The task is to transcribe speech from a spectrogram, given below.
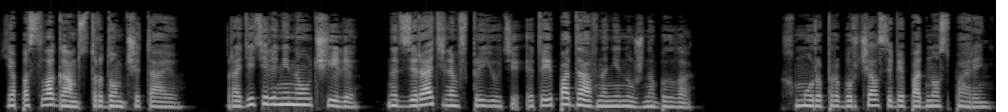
«Я по слогам с трудом читаю. Родители не научили. Надзирателям в приюте это и подавно не нужно было». Хмуро пробурчал себе под нос парень.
